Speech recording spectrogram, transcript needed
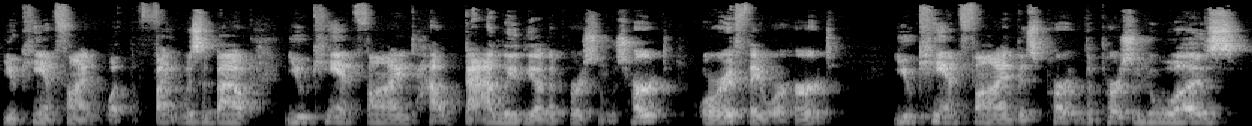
You can't find what the fight was about. You can't find how badly the other person was hurt or if they were hurt. You can't find this per- the person who was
